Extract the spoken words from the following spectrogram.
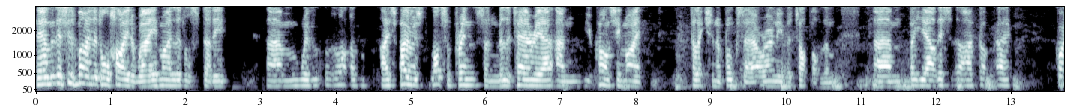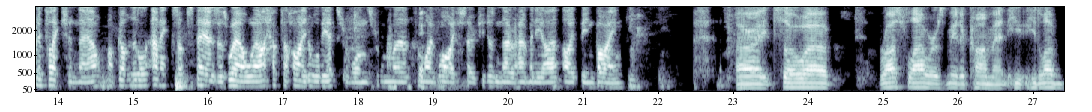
yeah, but this is my little hideaway, my little study um, with, I suppose, lots of prints and militaria, and you can't see my collection of books there, or only the top of them. Um, but yeah, this I've got uh, quite a collection now. I've got a little annex upstairs as well, where I have to hide all the extra ones from uh, from my wife, so she doesn't know how many I, I've been buying. All right, so uh, Ross Flowers made a comment. He he loved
